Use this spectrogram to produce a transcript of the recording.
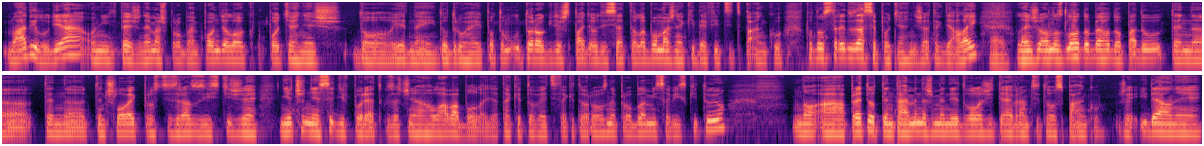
mladí ľudia, oni, vieš, nemáš problém, pondelok potiahneš do jednej, do druhej, potom útorok ideš spať o 10, lebo máš nejaký deficit spánku, potom stredu zase potiahneš a tak ďalej. Hej. Lenže ono z dlhodobého dopadu ten, eh, ten, eh, ten človek proste zrazu zistí, že niečo nesedí v poriadku, začína ho hlava boleť a takéto veci, takéto rôzne problémy sa vyskytujú. No a preto ten time management je dôležitý aj v rámci toho spánku. Že ideálne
